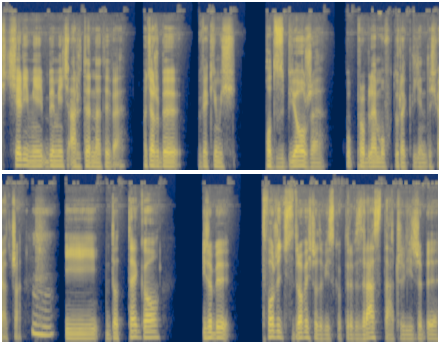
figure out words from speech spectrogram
chcieliby mieć alternatywę, chociażby w jakimś podzbiorze problemów, które klient doświadcza. Mhm. I do tego, i żeby tworzyć zdrowe środowisko, które wzrasta, czyli żeby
